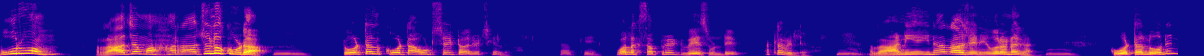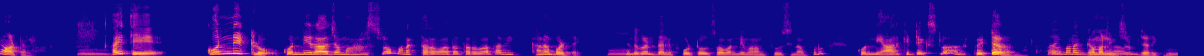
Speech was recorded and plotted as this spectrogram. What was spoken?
పూర్వం రాజమహారాజులు కూడా టోటల్ కోట అవుట్ సైడ్ టాయిలెట్స్కి ఓకే వాళ్ళకి సపరేట్ వేస్ ఉండేవి అట్లా వెళ్ళేవాళ్ళు. రాణి అయినా రాజు అయినా ఎవరైనా కానీ కోటలోని నాట్ అలౌడ్ ఉమ్, అయితే కొన్నిట్లో కొన్ని రాజమహల్స్లో మనకు తర్వాత తర్వాత అవి కనబడ్డాయి. ఎందుకంటే దాని ఫొటోస్ అవన్నీ మనం చూసినప్పుడు కొన్ని ఆర్కిటెక్ట్స్లో అవి పెట్టారనమాట అవి. మనకు గమనించడం జరిగింది.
